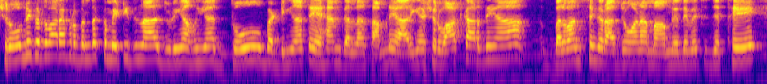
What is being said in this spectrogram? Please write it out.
ਸ਼੍ਰੋਮਣੀ ਗੁਰਦੁਆਰਾ ਪ੍ਰਬੰਧਕ committee ਦੇ ਨਾਲ ਜੁੜੀਆਂ ਹੋਈਆਂ ਦੋ ਵੱਡੀਆਂ ਤੇ ਅਹਿਮ ਗੱਲਾਂ ਸਾਹਮਣੇ ਆ ਰਹੀਆਂ। ਸ਼ੁਰੂਆਤ ਕਰਦੇ ਹਾਂ ਬਲਵੰਤ ਸਿੰਘ ਰਾਜੋਆਣਾ ਮਾਮਲੇ ਦੇ ਵਿੱਚ, ਜਿੱਥੇ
